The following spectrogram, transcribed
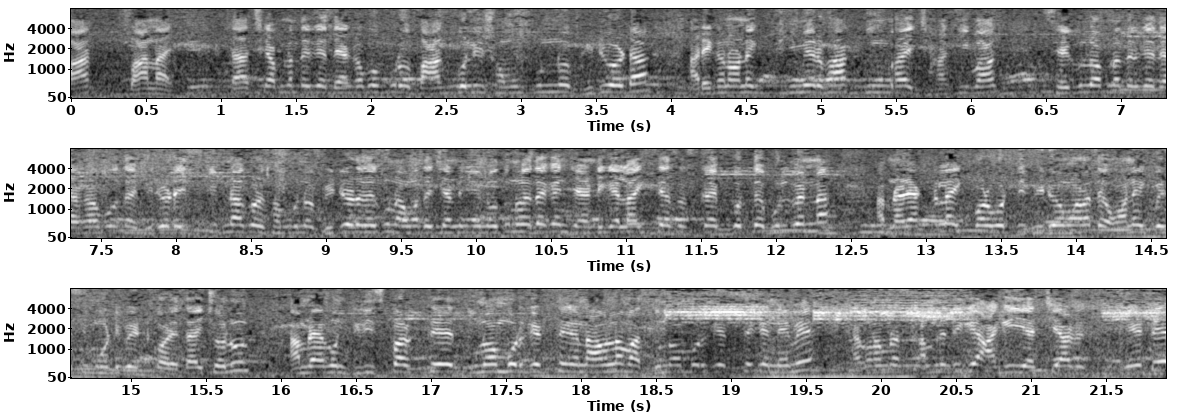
বাঘ বানায়। তা আজকে আপনাদেরকে দেখাবো পুরো বাঘগুলির সম্পূর্ণ ভিডিওটা। আর এখানে অনেক থিমের ভাগ কিংবা ঝাঁকি বাঘ, সেগুলো আপনাদেরকে দেখাবো। তাই ভিডিওটা স্কিপ না করে সম্পূর্ণ ভিডিওটা দেখুন। আমাদের চ্যানেল যদি নতুন হয়ে থাকেন চ্যানেলটিকে লাইক দিয়ে সাবস্ক্রাইব করতে ভুলবেন না। আপনার একটা লাইক পরবর্তী ভিডিও বানাতে অনেক বেশি মোটিভেট করে। তাই চলুন, আমরা এখন গ্রিস পার্ক থেকে দু নম্বর গেট থেকে নামলাম। আর দু নম্বর গেট থেকে নেমে এখন আমরা সামনের দিকে আগিয়ে যাচ্ছি। আর হেঁটে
